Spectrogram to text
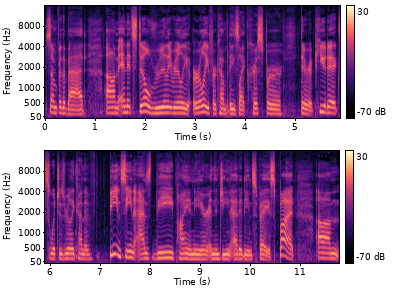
some for the bad. Um, and it's still really, really early for companies like CRISPR Therapeutics, which is really kind of being seen as the pioneer in the gene editing space. But um,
